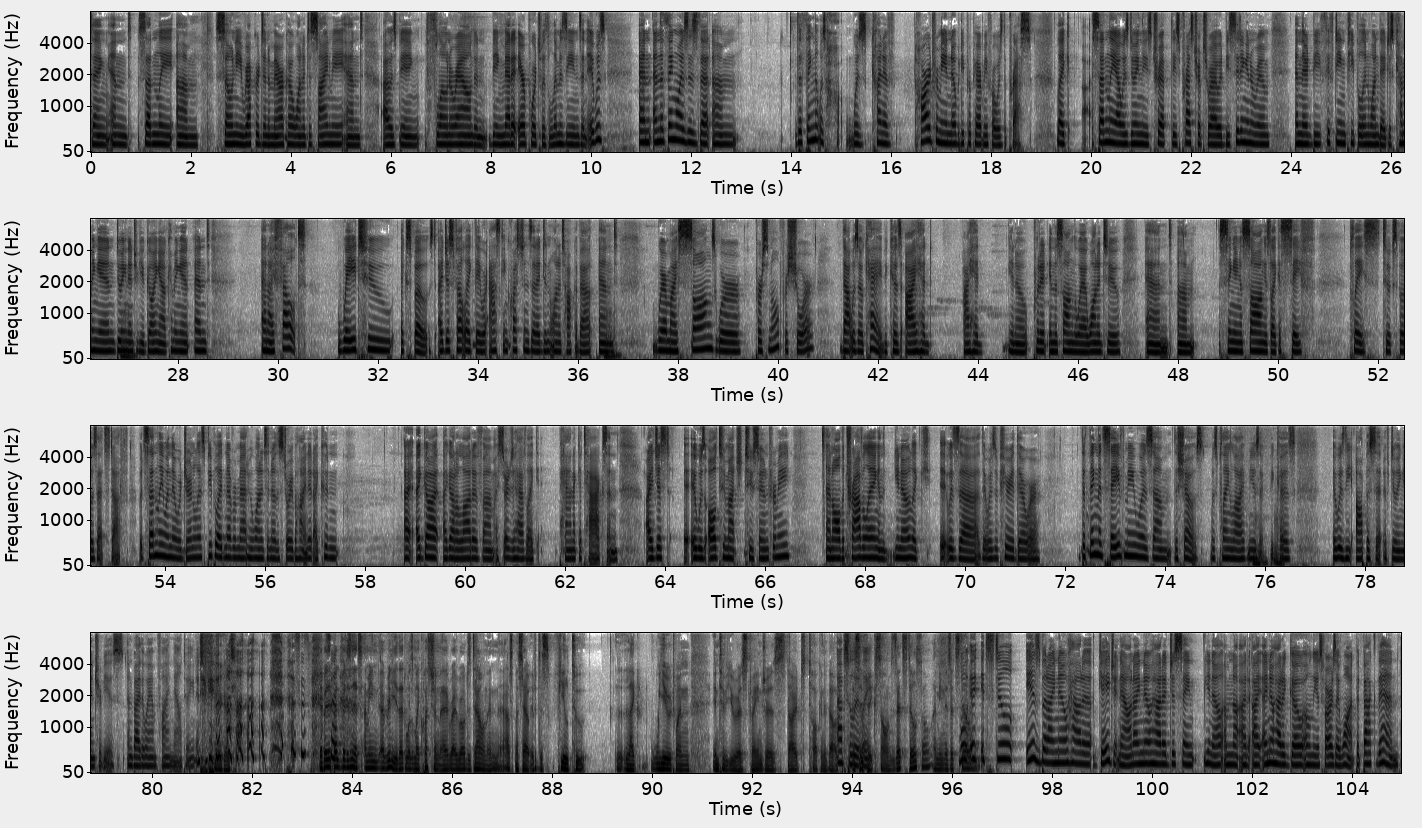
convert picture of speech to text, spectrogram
thing, and suddenly um, Sony Records in America wanted to sign me, and I was being flown around and being met at airports with limousines, and it was, and and the thing was is that um, the thing that was was kind of hard for me and nobody prepared me for was the press. Like uh, suddenly I was doing these trip, these press trips where I would be sitting in a room and there'd be 15 people in one day just coming in, doing an Mhm. interview, going out, coming in and and I felt way too exposed. I just felt like they were asking questions that I didn't want to talk about and where my songs were personal for sure, that was okay because I had I had you know put it in the song the way I wanted to, and um, singing a song is like a safe place to expose that stuff. But suddenly, when there were journalists, people I'd never met who wanted to know the story behind it, I couldn't. I, I got I got a lot of. Um, I started to have like panic attacks, and I just it was all too much too soon for me, and all the traveling and you know like it was. Uh, there was a period there where the thing that saved me was um, the shows, was playing live music Mm-hmm. because it was the opposite of doing interviews. And by the way, I'm fine now doing an interview. Very good. This is- Yeah, but, but, but isn't it? I mean, uh, really, that was my question. I, I wrote it down and asked myself if it just feel too like weird when interviewers, strangers start talking about Absolutely. specific songs. Is that still so? I mean, is it still? Well, it, it still is, but I know how to gauge it now, and I know how to just say, you know, I'm not. I, I I know how to go only as far as I want. But back then,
